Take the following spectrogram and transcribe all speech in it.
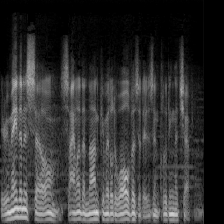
He remained in his cell, silent and noncommittal to all visitors, including the chaplain.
